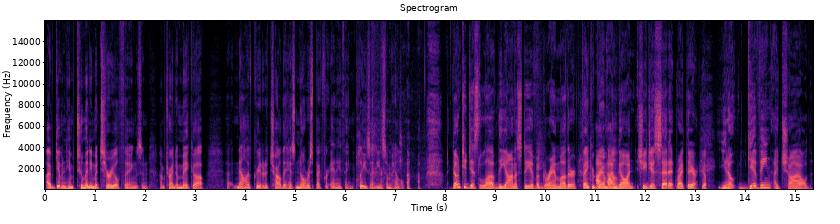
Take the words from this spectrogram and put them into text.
I've given him too many material things, and I'm trying to make up. Uh, now I've created a child that has no respect for anything. Please, I need some help. Don't you just love the honesty of a grandmother? Thank you, I- Grandma. I'm going, she just said it right there. Yep. You know, giving a child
